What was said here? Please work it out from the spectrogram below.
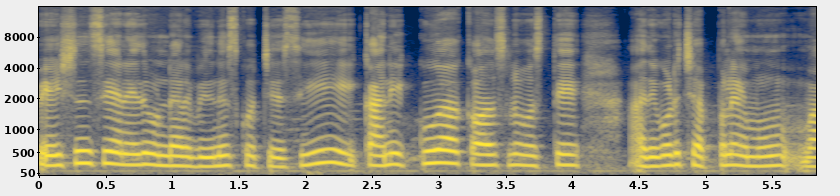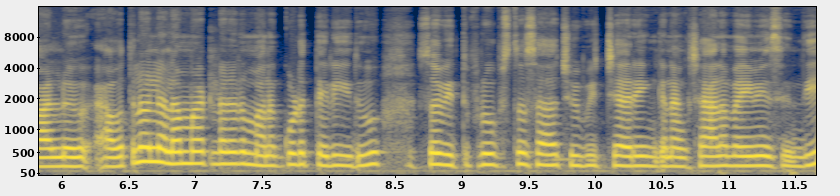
పేషెన్సీ అనేది ఉండాలి బిజినెస్కి వచ్చేసి. కానీ ఎక్కువ కాల్స్లో వస్తే అది కూడా చెప్పలేము. వాళ్ళు అవతల వాళ్ళు ఎలా మాట్లాడారో మనకు కూడా తెలియదు సో విత్ ప్రూఫ్స్తో సహా చూపించారు. ఇంకా నాకు చాలా భయం వేసింది.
